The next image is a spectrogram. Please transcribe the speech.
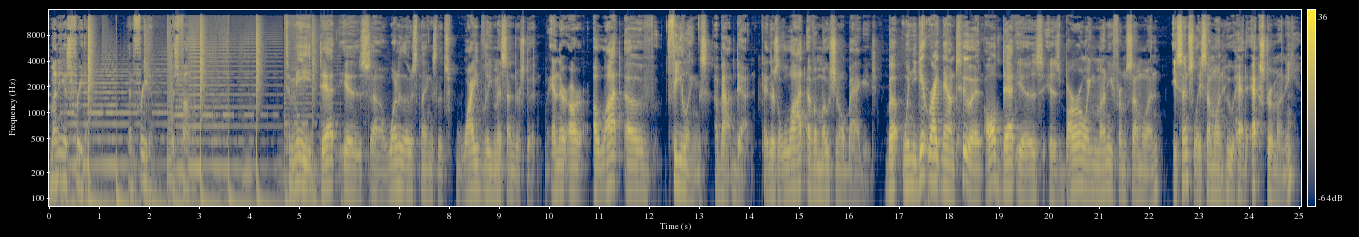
Money is freedom, and freedom is fun. To me, debt is uh, one of those things that's widely misunderstood. And there are a lot of feelings about debt. Okay, there's a lot of emotional baggage. But when you get right down to it, all debt is is borrowing money from someone, essentially someone who had extra money,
